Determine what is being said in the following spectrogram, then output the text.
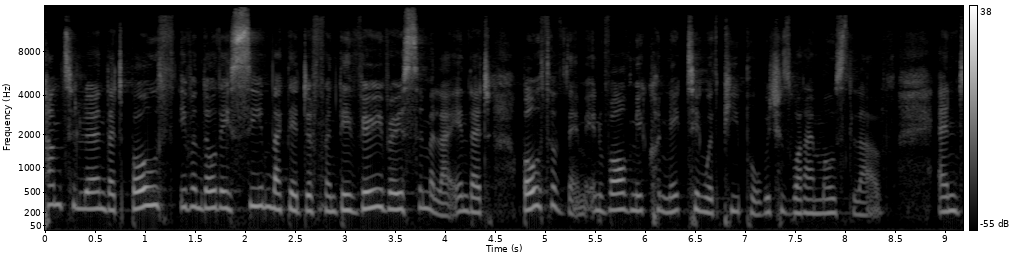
come to learn that both, even though they seem like they're different, they're very, very similar in that both of them involve me connecting with people, which is what I most love. And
